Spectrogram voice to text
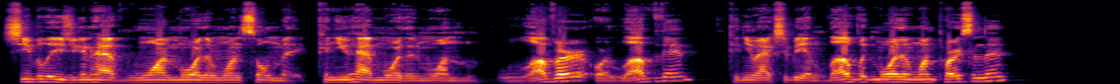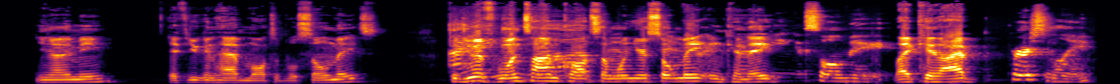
she believes you can have one more than one soulmate. Can you have more than one lover or love then? Can you actually be in love with more than one person then? You know what I mean? If you can have multiple soulmates. Could you have one time called someone your soulmate and can they being a soulmate? like can I Personally,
